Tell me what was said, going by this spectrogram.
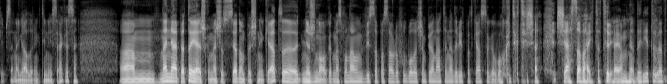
kaip Senegalo rinktiniai sekasi. Um, na, ne apie tai, aišku, mes čia susėdom pašnekėt. Nežinau, kad mes planavom visą pasaulio futbolo čempionatą nedaryti podcast'o, galvau, kad tik tai šią, šią savaitę turėjom nedaryti, bet...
